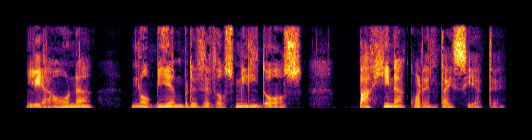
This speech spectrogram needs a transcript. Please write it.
Liaona, noviembre de 2002, página 47.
